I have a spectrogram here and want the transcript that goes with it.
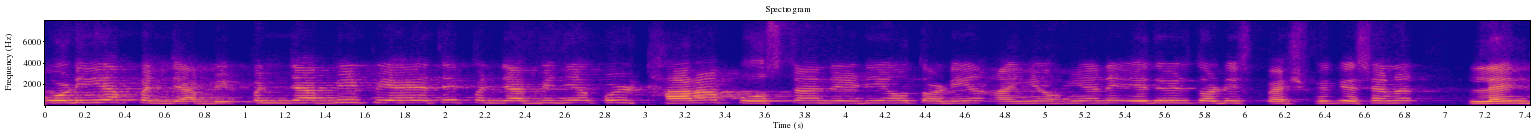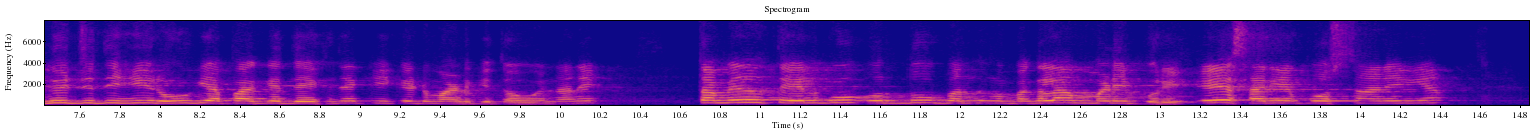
ਓਡੀਆ, ਪੰਜਾਬੀ। ਪੰਜਾਬੀ ਪਿਆ ਹੈ ਤੇ ਪੰਜਾਬੀ ਦੀਆਂ ਕੁੱਲ 18 ਪੋਸਟਾਂ ਨੇ ਜਿਹੜੀਆਂ ਉਹ ਤੁਹਾਡੀਆਂ ਆਈਆਂ ਹੋਈਆਂ ਨੇ। ਇਹਦੇ ਵਿੱਚ ਤੁਹਾਡੀ ਸਪੈਸੀਫਿਕੇਸ਼ਨ ਲੈਂਗੁਏਜ ਦੀ ਹੀ ਰਹੂਗੀ। ਆਪਾਂ ਅੱਗੇ ਦੇਖਦੇ ਹਾਂ ਕੀ ਕੀ ਡਿਮਾਂਡ ਕੀਤਾ ਹੋਊ ਇਹਨਾਂ ਨੇ। ਤਮਿਲ, ਤੇਲਗੂ, ਉਰਦੂ ਬੰਗਲਾ, ਮਣੀਪੁਰੀ। ਇਹ ਸਾਰੀਆਂ ਪੋਸਟਾਂ ਨੇਗੀਆਂ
